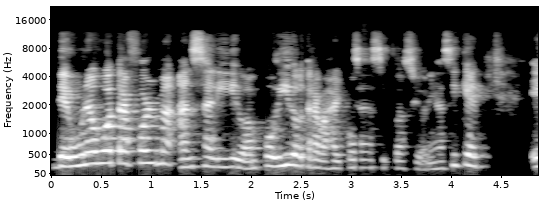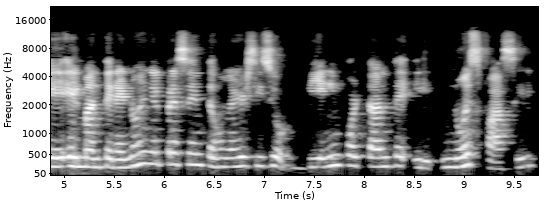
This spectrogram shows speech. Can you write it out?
De una u otra forma han salido, han podido trabajar con esas situaciones. Así que eh, el mantenernos en el presente es un ejercicio bien importante y no es fácil,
